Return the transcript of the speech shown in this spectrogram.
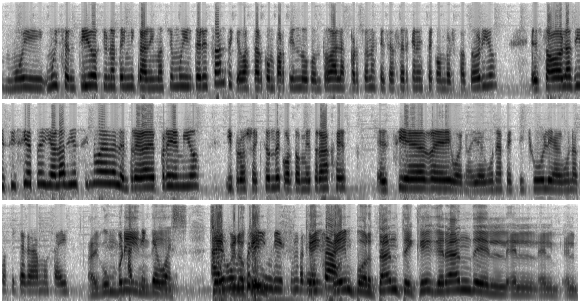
muy muy sentidos y una técnica de animación muy interesante que va a estar compartiendo con todas las personas que se acerquen a este conversatorio el sábado a las 17 y a las 19 la entrega de premios y proyección de cortometrajes el cierre y bueno, y alguna festichula y alguna cosita que hagamos ahí. Algún brindis. pero brindis, qué, qué, importante, qué grande el, el,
